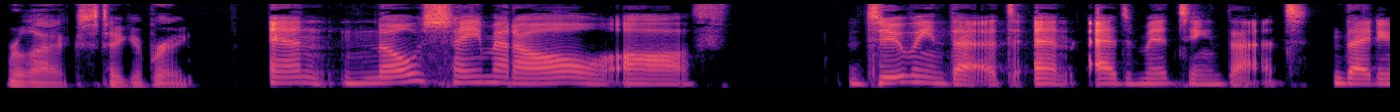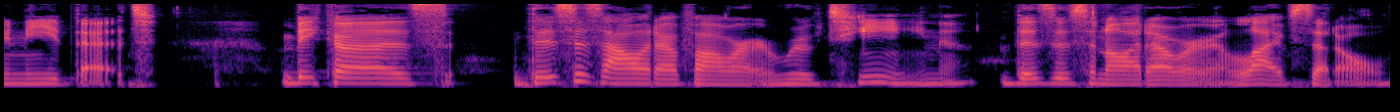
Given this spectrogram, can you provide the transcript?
relax, take a break. And no shame at all of doing that and admitting that, that you need that. Because this is out of our routine. This is not our lives at all.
